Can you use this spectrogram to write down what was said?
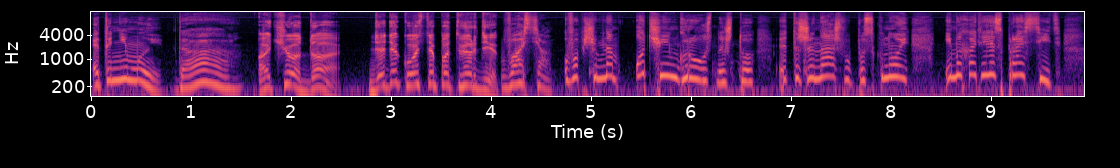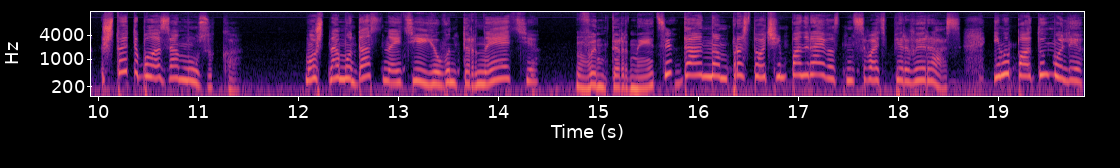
это не мы. Да. А чё, да? Дядя Костя подтвердит. Вася, в общем, нам очень грустно, что это же наш выпускной, и мы хотели спросить, что это была за музыка? Может, нам удастся найти ее в интернете? В интернете? Да, нам просто очень понравилось танцевать в первый раз. И мы подумали,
